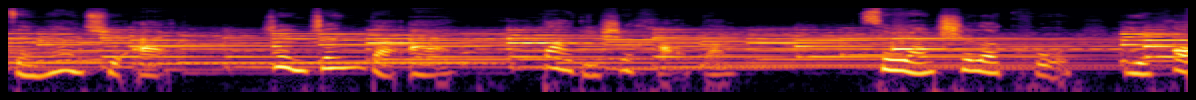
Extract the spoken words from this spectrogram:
怎样去爱，认真的爱，到底是好的。虽然吃了苦，以后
